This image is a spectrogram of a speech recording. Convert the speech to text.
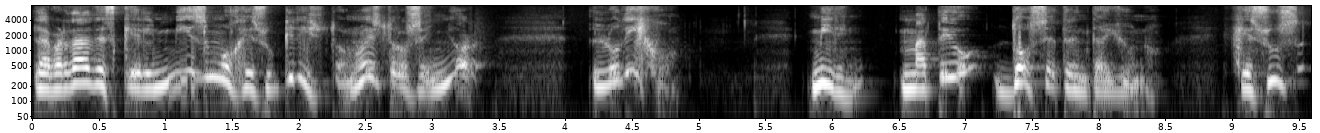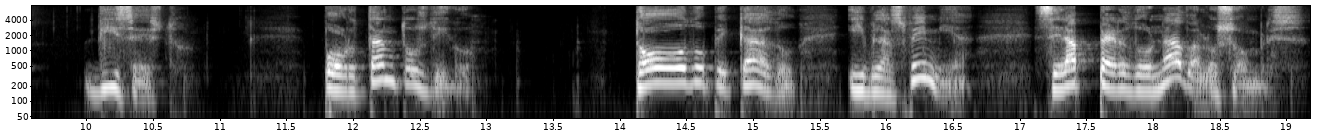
la verdad es que el mismo Jesucristo, nuestro Señor, lo dijo. Miren, Mateo 12:31. Jesús dice esto. Por tanto os digo, todo pecado y blasfemia será perdonado a los hombres,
